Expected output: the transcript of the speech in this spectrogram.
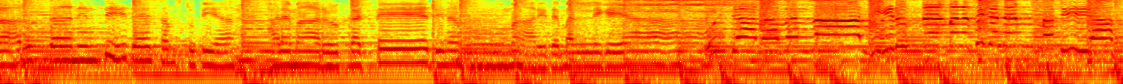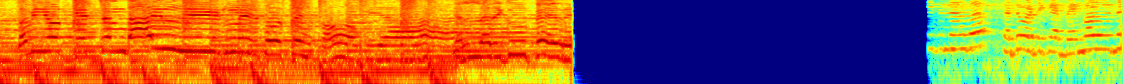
ಸಾರುತ್ತ ನಿಂತಿದೆ ಸಂಸ್ಕೃತಿಯ ಹಳೆ ಮಾರುಕಟ್ಟೆ ದಿನವೂ ಮಾರಿದೆ ಮಲ್ಲಿಗೆಯ. ಉದ್ಯಾನವೆಲ್ಲ ನೀಡುತ್ತೆ ಮನಸ್ಸಿಗೆ ನೆಮ್ಮದಿಯ, ಸವಿಯೋಕೆ ಚಂದ ಇಲ್ಲಿ. ದಿನದ ಚಟುವಟಿಕೆ, ಬೆಂಗಳೂರಿನ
